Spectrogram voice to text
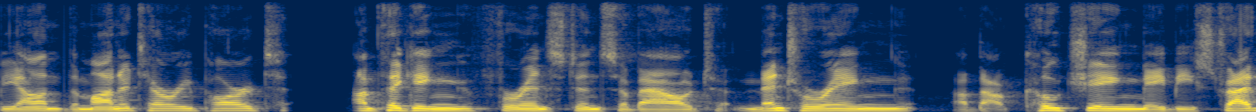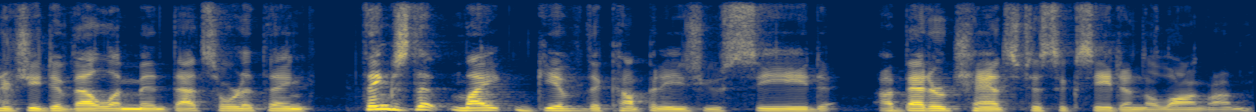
beyond the monetary part? I'm thinking, for instance, about mentoring, about coaching, maybe strategy development, that sort of thing. Things that might give the companies you seed a better chance to succeed in the long run.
